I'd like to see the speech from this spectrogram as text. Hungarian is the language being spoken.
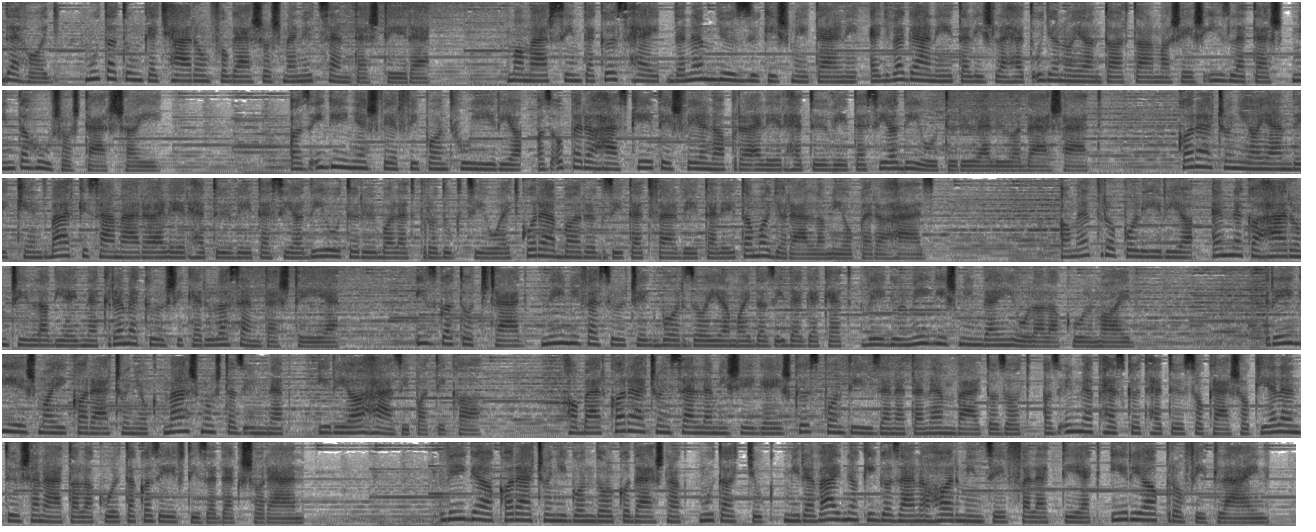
Dehogy, mutatunk egy háromfogásos menüt szentestére. Ma már szinte közhely, de nem győzzük ismételni, egy vegán étel is lehet ugyanolyan tartalmas és ízletes, mint a húsos társai. Az igényes férfi.hu írja, az operaház két és fél napra elérhetővé teszi a diótörő előadását. Karácsonyi ajándékként bárki számára elérhetővé teszi a Diótörő Balett produkció egy korábban rögzített felvételét a Magyar Állami Operaház. A Metropol írja, ennek a három csillagjegynek remekül sikerül a szentestéje. Izgatottság, némi feszültség borzolja majd az idegeket, végül mégis minden jól alakul majd. Régi és mai karácsonyok, más most az ünnep, írja a házi patika. Habár karácsony szellemisége és központi üzenete nem változott, az ünnephez köthető szokások jelentősen átalakultak az évtizedek során. Vége a karácsonyi gondolkodásnak, mutatjuk, mire vágynak igazán a 30 év felettiek, írja a Profitline.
